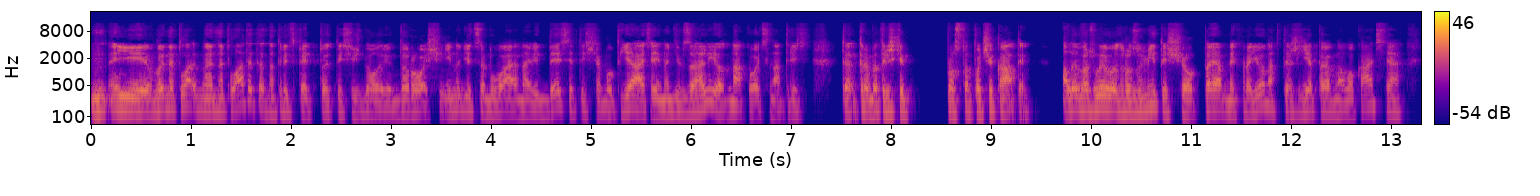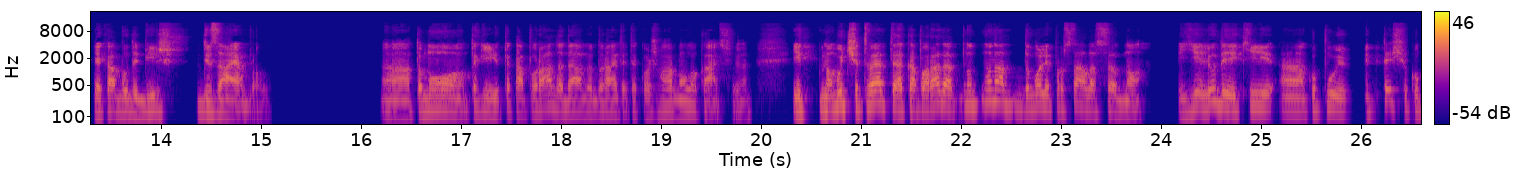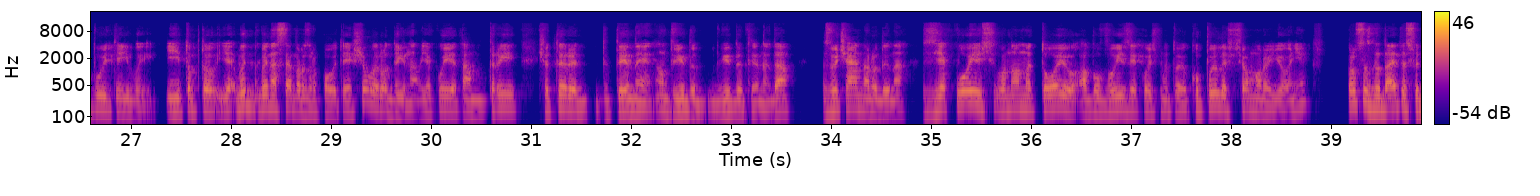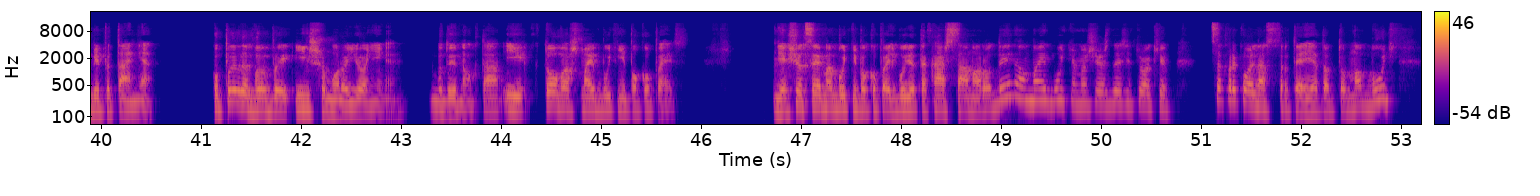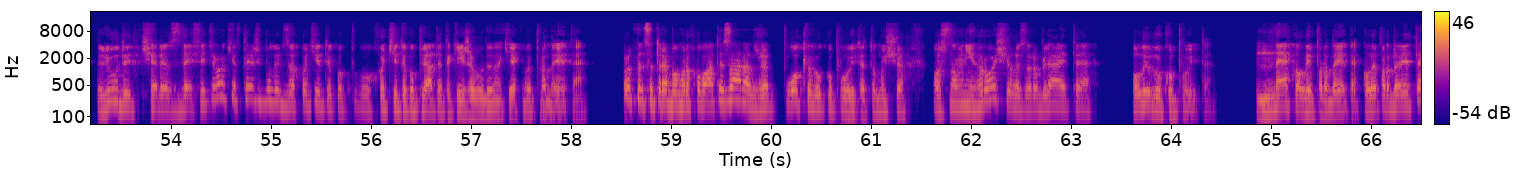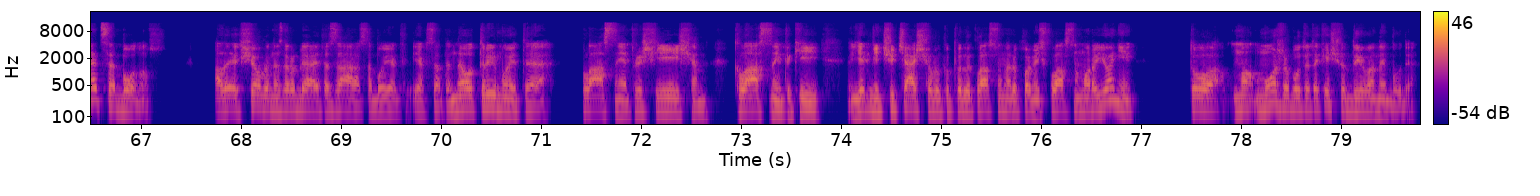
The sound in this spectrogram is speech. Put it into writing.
І ви не ви не платите на 35 тисяч доларів дорожче. Іноді це буває навіть 10 тисяч або 5, а іноді взагалі однакова ціна. Тріс- Треба трішки просто почекати. Але важливо зрозуміти, що в певних районах теж є певна локація, яка буде більш desirable. Тому такі, така порада, да, вибирайте також гарну локацію. І, мабуть, четверта така порада, ну вона доволі проста, але все одно. Є люди, які е, купують те, що купуєте і ви. І тобто, ви, ви на себе розраховуєте. Якщо ви родина, в якої там 3-4 дитини, ну дві, дві дитини, да, звичайна родина, з якоюсь воно метою, або ви з якоюсь метою купили в цьому районі, просто задайте собі питання: купили ви в іншому районі будинок, та і хто ваш майбутній покупець? Якщо цей майбутній покупець буде така ж сама родина в майбутньому через 10 років, це прикольна стратегія. Тобто, мабуть, люди через 10 років теж будуть захотіти хотіти купляти такий же будинок, як ви продаєте. Просто це треба врахувати зараз, вже поки ви купуєте, тому що основні гроші ви заробляєте, коли ви купуєте, не коли продаєте. Коли продаєте, це бонус. Але якщо ви не заробляєте зараз, або як, як сказати, не отримуєте класний appreciation, класний такий відчуття, що ви купили класну нерухомість в класному районі, то може бути таке, що дива не буде.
